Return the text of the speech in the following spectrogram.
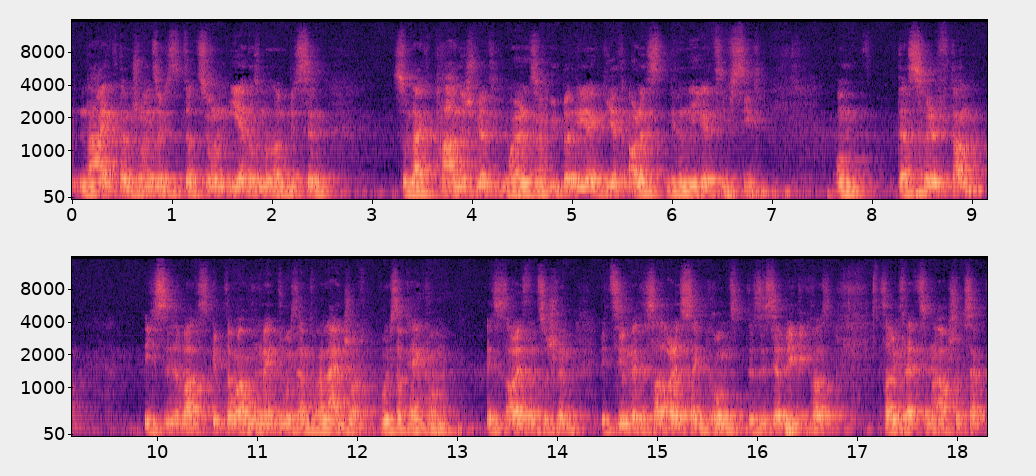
neigt dann schon in solchen Situationen eher, dass man dann ein bisschen so leicht panisch wird, mal so überreagiert, alles wieder negativ sieht und das hilft dann ich sehe aber, es gibt aber auch Momente, wo ich es einfach allein schaffe, wo ich sage, hey komm, es ist alles nicht so schlimm, beziehungsweise das hat alles seinen Grund. Das ist ja wirklich was, das habe ich das letzte Mal auch schon gesagt,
